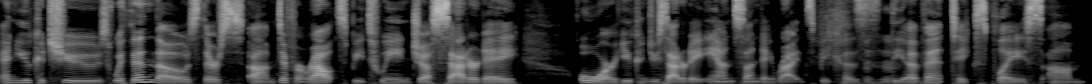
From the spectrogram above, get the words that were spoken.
and you could choose within those there's um, different routes between just saturday or you can do saturday and sunday rides because Mhm. the event takes place um,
